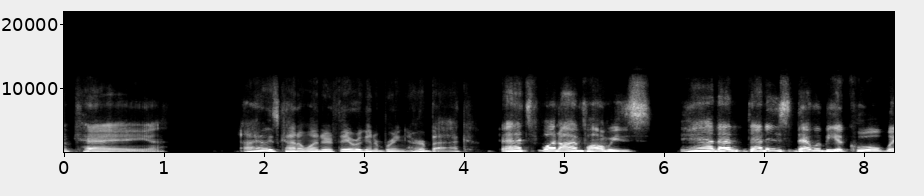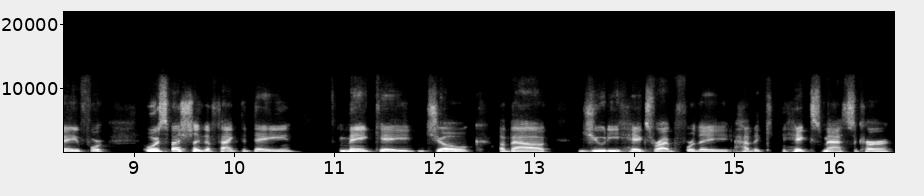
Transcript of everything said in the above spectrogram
okay. I always kind of wonder if they were going to bring her back. That's what I've always yeah, that that is that would be a cool way for or especially the fact that they make a joke about Judy Hicks right before they have the Hicks massacre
